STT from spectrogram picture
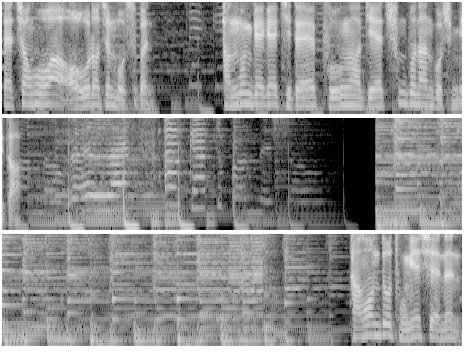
대청호와 어우러진 모습은 방문객의 기대에 부응하기에 충분한 곳입니다. 강원도 동해시에는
